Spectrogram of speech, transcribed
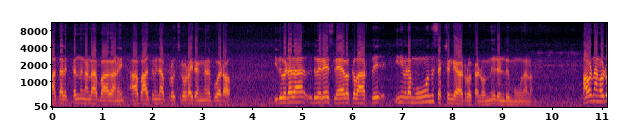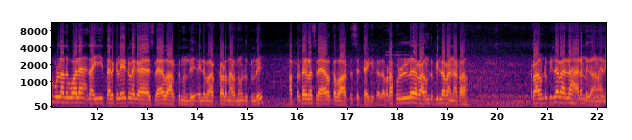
ആ തലക്കെന്ന് കണ്ട ആ ഭാഗമാണ് ആ ഭാഗത്ത് പിന്നെ അപ്രോച്ച് റോഡായിട്ട് അങ്ങനെ പോകാട്ടോ ഇതിവിടെ ഇതുവരെ സ്ലേവൊക്കെ വാർത്ത് ഇനി ഇവിടെ മൂന്ന് സെക്ഷൻ ഗാഡർ വെക്കാണ്ട് ഒന്ന് രണ്ട് മൂന്നെണ്ണം. അവിടെ നിന്ന് അങ്ങോട്ട് ഫുള്ള് അതുപോലെ ഈ തലക്കിലേക്കുള്ള സ്ലാബ് വാർക്കുന്നുണ്ട് അതിന്റെ വർക്ക് അവിടെ നടന്നുകൊണ്ടിരിക്കുന്നുണ്ട്. അപ്പുറത്തേക്കുള്ള സ്ലാബ് ഒക്കെ വാർത്ത് സെറ്റ് ആക്കിയിട്ടത് അവിടെ ഫുള്ള് റൗണ്ട് പില്ലറാണ് കേട്ടോ. റൗണ്ട് പില്ലർ നല്ല ഹാരുണ്ട് കാണാൻ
